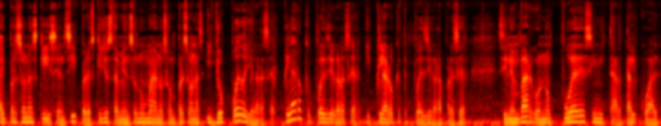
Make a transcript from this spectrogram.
Hay personas que dicen, sí, pero es que ellos también son humanos, son personas y yo puedo llegar a ser. Claro que puedes llegar a ser y claro que te puedes llegar a parecer. Sin embargo, no puedes imitar tal cual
